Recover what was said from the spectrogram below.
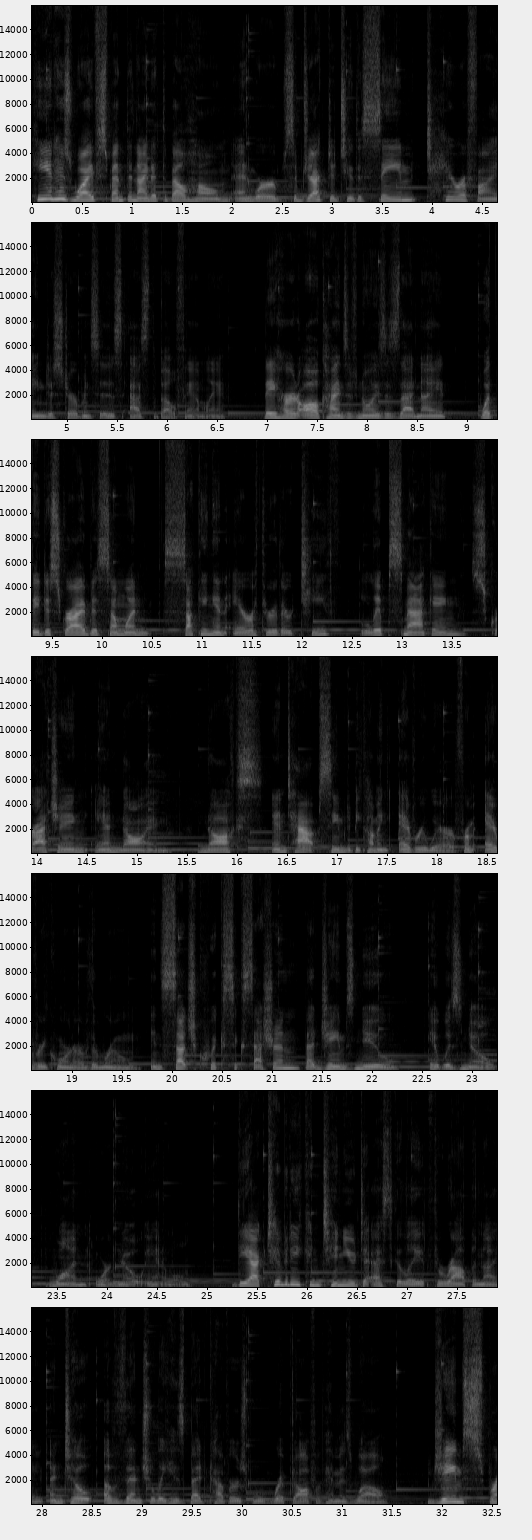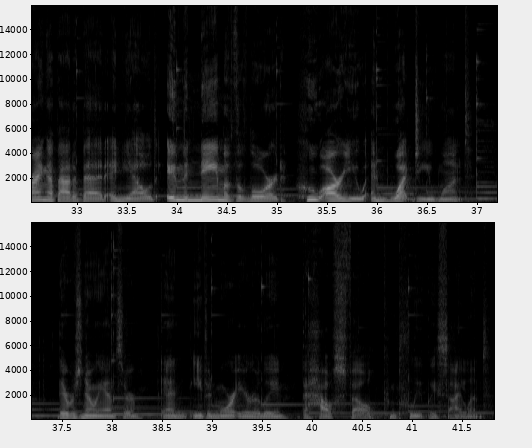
He and his wife spent the night at the Bell home and were subjected to the same terrifying disturbances as the Bell family. They heard all kinds of noises that night, what they described as someone sucking in air through their teeth, lip smacking, scratching, and gnawing. Knocks and taps seemed to be coming everywhere from every corner of the room in such quick succession that James knew it was no one or no animal. The activity continued to escalate throughout the night until eventually his bed covers were ripped off of him as well. James sprang up out of bed and yelled, In the name of the Lord, who are you and what do you want? There was no answer, and even more eerily, the house fell completely silent.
